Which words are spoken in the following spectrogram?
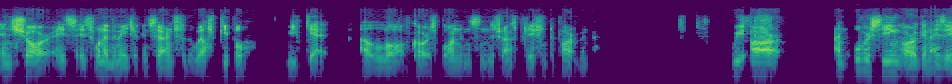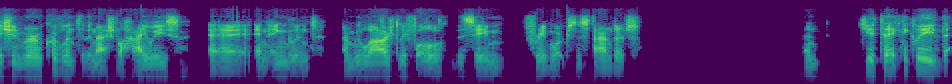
in short, it's, it's one of the major concerns for the Welsh people. We get a lot of correspondence in the Transportation Department. We are an overseeing organisation. We're equivalent to the national highways uh, in England, and we largely follow the same frameworks and standards. And geotechnically, the,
